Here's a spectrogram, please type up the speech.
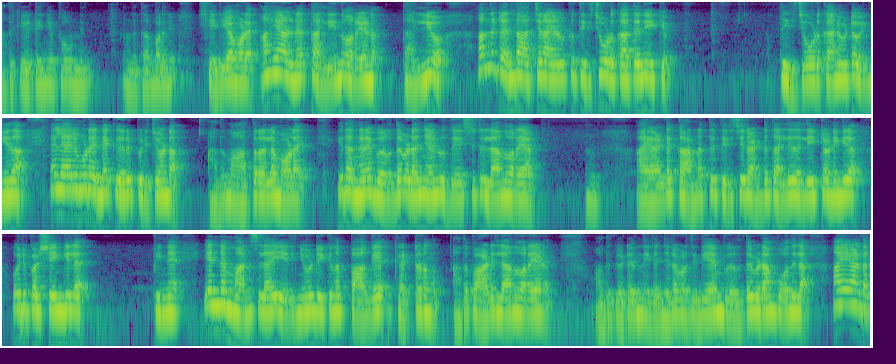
അത് കേട്ട് കഴിഞ്ഞപ്പോൾ ഉണ്ണി ഉണ്ണിത്താൻ പറഞ്ഞു ശരിയാ മോളെ അയാളിനെ തല്ലിയെന്ന് പറയണം. തല്ലിയോ? എന്നിട്ട് എന്താ അച്ഛൻ അയാൾക്ക് തിരിച്ചു കൊടുക്കാത്തതെന്ന് നിൽക്കും തിരിച്ചു കൊടുക്കാനായിട്ട് ഒരുങ്ങിയതാ. എല്ലാവരും കൂടെ എന്നെ കയറി പിടിച്ചോണ്ട. അത് മാത്രമല്ല മോളെ ഇതങ്ങനെ വെറുതെ വിടാൻ ഞാൻ ഉദ്ദേശിച്ചിട്ടില്ല എന്ന് പറയാം. അയാളുടെ കർണത്തിൽ തിരിച്ച് രണ്ട് തല്ലി തല്ലിയിട്ടുണ്ടെങ്കിൽ ഒരു പക്ഷേങ്കിൽ പിന്നെ എന്റെ മനസ്സിലായി എരിഞ്ഞുകൊണ്ടിരിക്കുന്ന പക കെട്ടടങ്ങും. അത് പാടില്ല എന്ന് പറയണം. അത് കേട്ടേ നിരഞ്ജന പ്രതിനിധിയായും വെറുതെ വിടാൻ പോകുന്നില്ല. അയാളുടെ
